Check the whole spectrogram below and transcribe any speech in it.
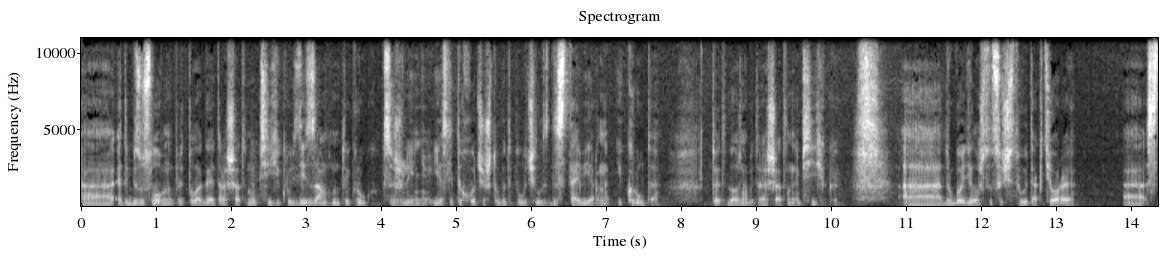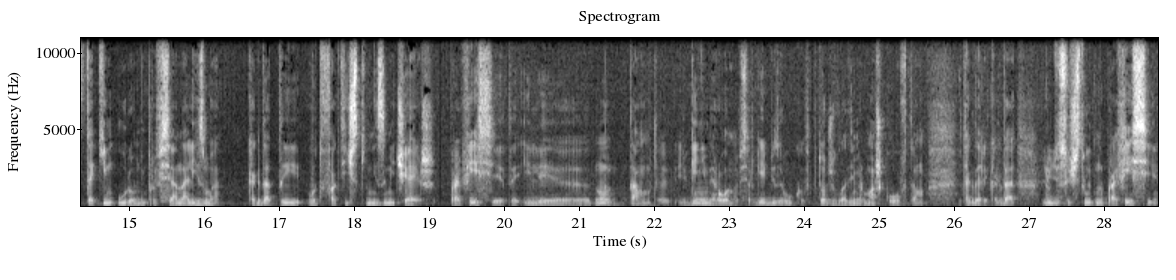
А, это, безусловно, предполагает расшатанную психику. Здесь замкнутый круг, к сожалению. Если ты хочешь, чтобы это получилось достоверно и круто, то это должна быть расшатанная психика. А другое дело, что существуют актеры а, с таким уровнем профессионализма, когда ты вот фактически не замечаешь профессии это или, ну, там, это Евгений Миронов, Сергей Безруков, тот же Владимир Машков там и так далее. Когда люди существуют на профессии,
